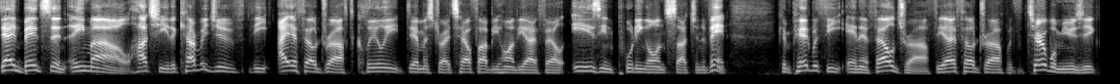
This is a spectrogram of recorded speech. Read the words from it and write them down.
Dan Benson, email. Hutchy, the coverage of the AFL draft clearly demonstrates how far behind the AFL is in putting on such an event. Compared with the NFL draft, the AFL draft with the terrible music,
